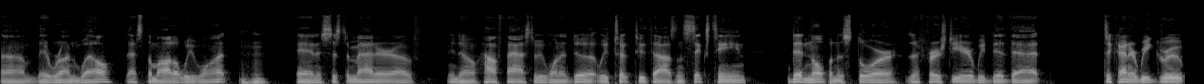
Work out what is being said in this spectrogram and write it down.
Um, they run well. That's the model we want, Mm-hmm. and it's just a matter of you know how fast do we want to do it. We took 2016, didn't open a store the first year. We did that to kind of regroup,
